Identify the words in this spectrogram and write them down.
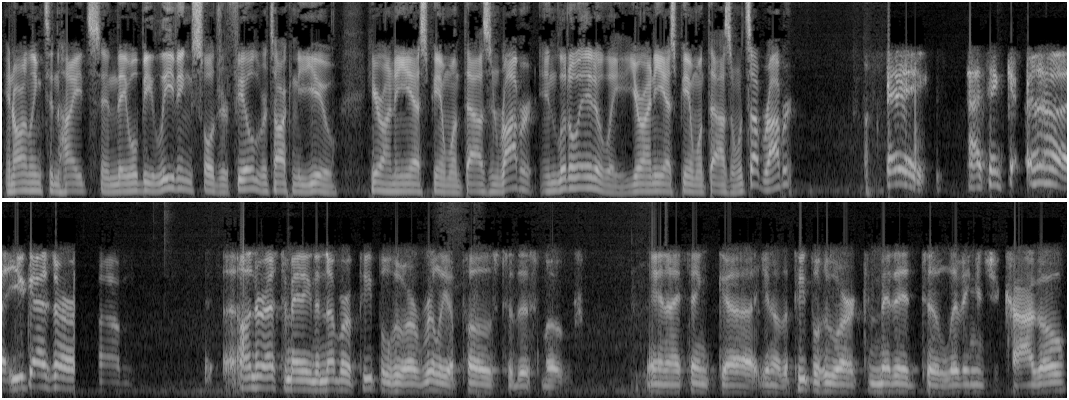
in Arlington Heights, and they will be leaving Soldier Field. We're talking to you here on ESPN 1000. Robert in Little Italy, you're on ESPN 1000. What's up, Robert? Hey, I think uh, you guys are um, underestimating the number of people who are really opposed to this move. And I think, uh, you know, the people who are committed to living in Chicago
